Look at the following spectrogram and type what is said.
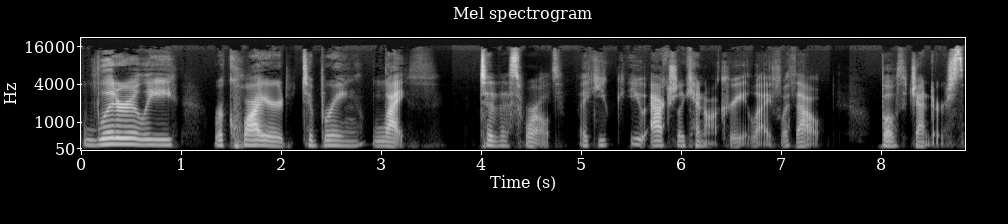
literally required to bring life to this world like you you actually cannot create life without both genders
